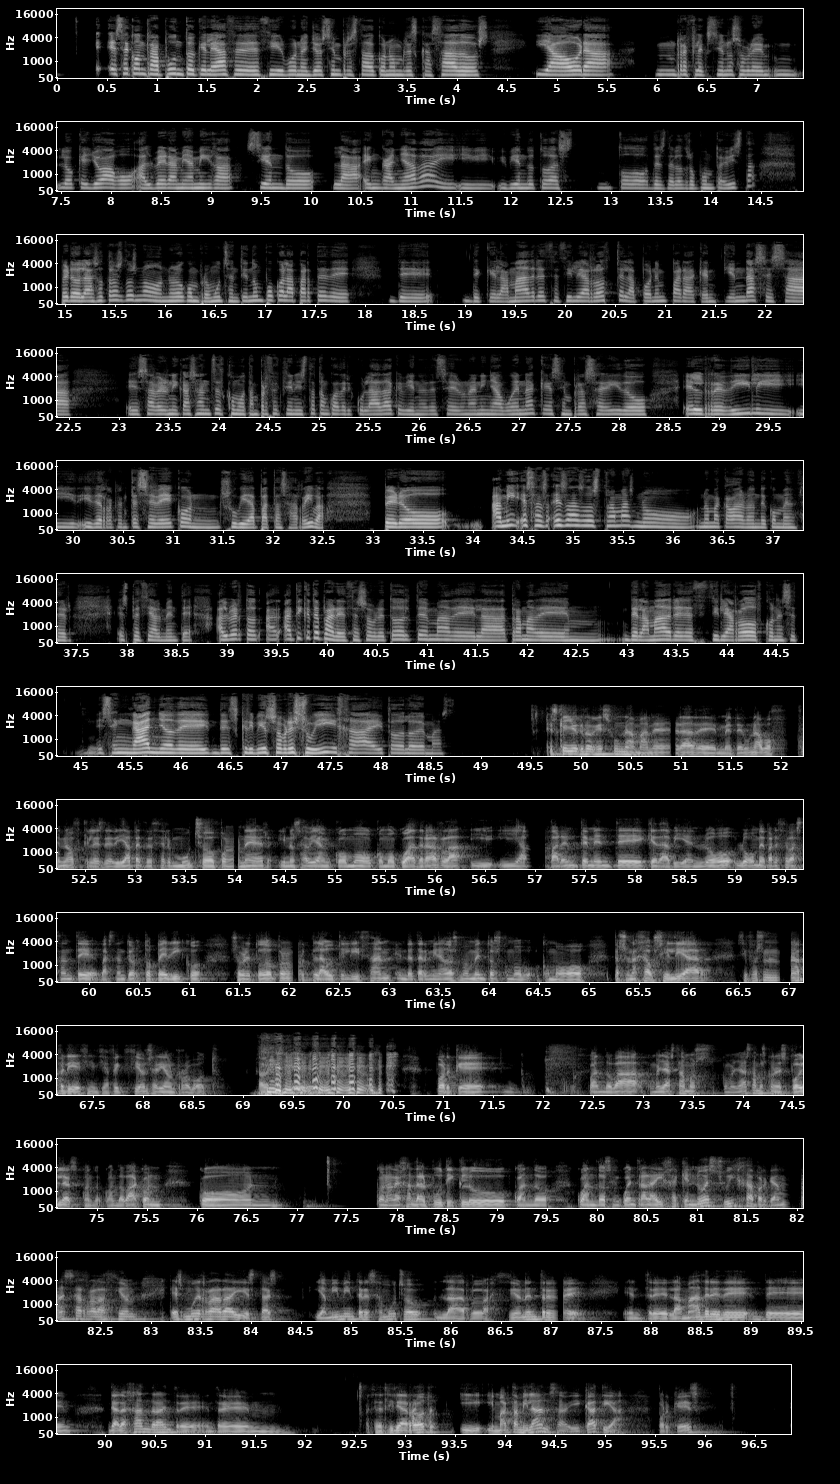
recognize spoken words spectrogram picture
ese contrapunto que le hace decir, bueno, yo siempre he estado con hombres casados y ahora reflexiono sobre mm, lo que yo hago al ver a mi amiga siendo la engañada y, viendo todo desde el otro punto de vista, pero las otras dos no, lo compro mucho. Entiendo un poco la parte de, que la madre, Cecilia Roth, te la ponen para que entiendas esa, Verónica Sánchez como tan perfeccionista, tan cuadriculada, que viene de ser una niña buena, que siempre ha seguido el redil y, y, y de repente se ve con su vida patas arriba. Pero a mí esas, esas dos tramas no, no me acabaron de convencer especialmente. Alberto, ¿a, ti qué te parece? Sobre todo el tema de la trama de, de la madre de Cecilia Roth con ese, ese engaño de, de escribir sobre su hija y todo lo demás. Es que yo creo que es una manera de meter una voz en off que les debía apetecer mucho poner y no sabían cómo, cómo cuadrarla y, aparentemente queda bien. Luego, luego me parece bastante, bastante ortopédico, sobre todo porque la utilizan en determinados momentos como, como personaje auxiliar. Si fuese una peli de ciencia ficción sería un robot. Porque cuando va, como ya estamos, como ya estamos con spoilers, cuando, cuando va con, con con Alejandra al Puti Club, cuando, cuando se encuentra la hija, que no es su hija, porque además esa relación es muy rara y está, y a mí me interesa mucho la relación entre, entre la madre de, de, Alejandra, entre, entre mm, Cecilia Roth y, Marta Milanza y Katia, porque es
